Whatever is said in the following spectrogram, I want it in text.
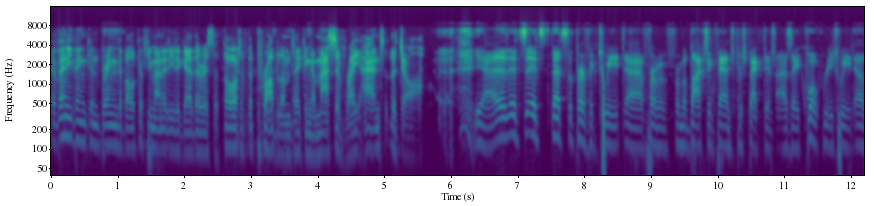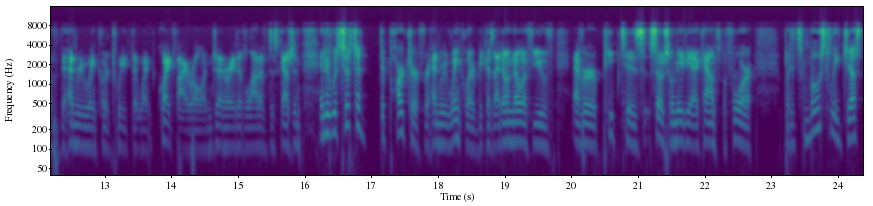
If anything can bring the bulk of humanity together, it's the thought of the problem taking a massive right hand to the jaw. Yeah, it's it's that's the perfect tweet uh, from from a boxing fan's perspective as a quote retweet of the Henry Winkler tweet that went quite viral and generated a lot of discussion. And it was just a departure for Henry Winkler because I don't know if you've ever peeped his social media accounts before, but it's mostly just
